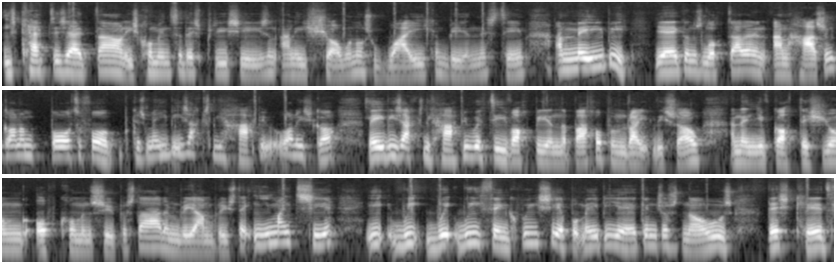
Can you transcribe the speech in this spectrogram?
he's kept his head down, he's come into this pre-season and he's showing us why he can be in this team. And maybe Jurgen's looked at it and, and hasn't gone and bought a forward because maybe he's actually happy with what he's got. Maybe he's actually happy with Divock being the backup and rightly so. And then you've got this young upcoming superstar in Rian Brewster. He might see it. He, we, we, we think we see it, but maybe Jurgen just knows this kid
